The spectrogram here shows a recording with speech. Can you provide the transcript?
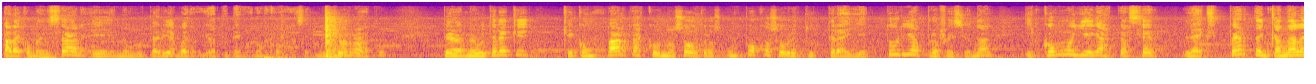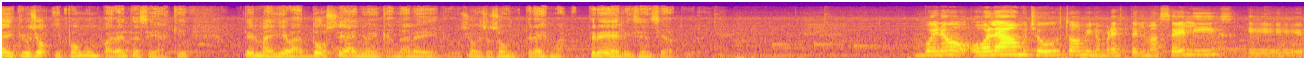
Para comenzar, eh, nos gustaría, bueno, yo a ti te conozco hace mucho rato, pero me gustaría que, compartas con nosotros un poco sobre tu trayectoria profesional y cómo llegaste a ser la experta en canales de distribución. Y pongo un paréntesis aquí, Telma lleva 12 años en canales de distribución, esos son tres, tres licenciaturas. Bueno, hola, mucho gusto. Mi nombre es Telma Celis. Eh,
